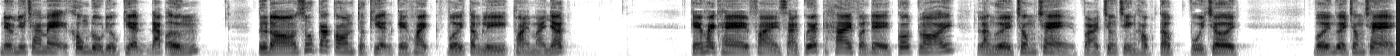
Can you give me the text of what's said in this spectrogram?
nếu như cha mẹ không đủ điều kiện đáp ứng. Từ đó giúp các con thực hiện kế hoạch với tâm lý thoải mái nhất. Kế hoạch hè phải giải quyết hai vấn đề cốt lõi là người trông trẻ và chương trình học tập vui chơi. Với người trông trẻ,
